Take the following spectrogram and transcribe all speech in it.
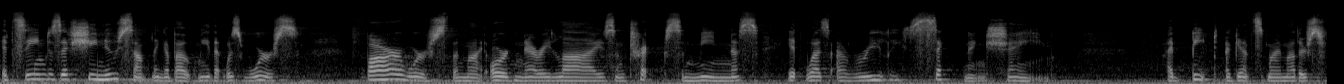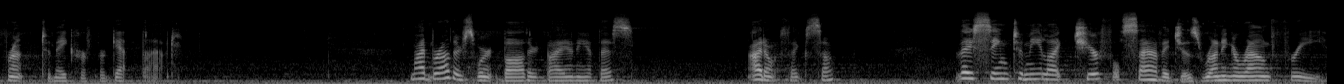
It seemed as if she knew something about me that was worse, far worse than my ordinary lies and tricks and meanness. It was a really sickening shame. I beat against my mother's front to make her forget that. My brothers weren't bothered by any of this. I don't think so. They seemed to me like cheerful savages running around free.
